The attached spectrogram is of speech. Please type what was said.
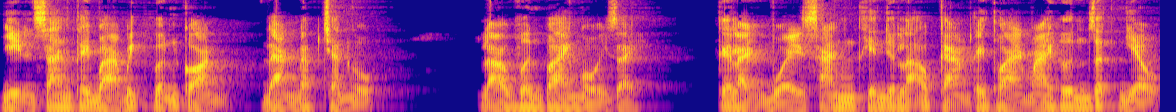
Nhìn sang thấy bà Bích vẫn còn Đang đắp chăn ngủ. Lão vươn vai ngồi dậy. Cái lạnh buổi sáng khiến cho lão cảm thấy thoải mái hơn rất nhiều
